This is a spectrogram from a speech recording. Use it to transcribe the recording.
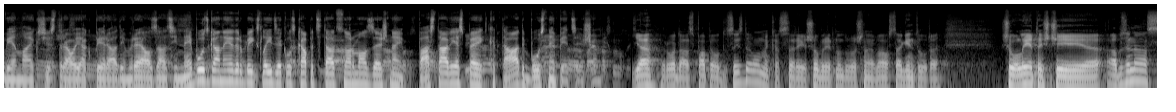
Vienlaikus, ja straujāk pierādījumu realizācija nebūs gan iedarbīgs līdzeklis kapacitātes normalizēšanai, pastāv iespēja, ka tādi būs nepieciešami. Ja rodās papildus izdevumi, kas arī šobrīd nodrošina valsts aģentūra, šo lietišķi apzinās,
